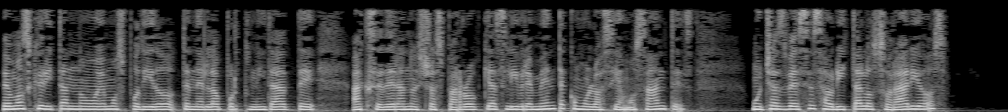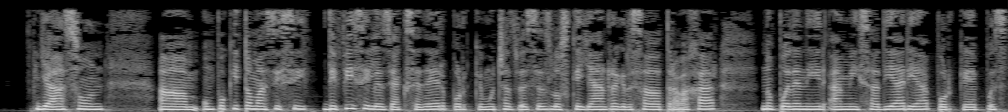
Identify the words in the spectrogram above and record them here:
Vemos que ahorita no hemos podido tener la oportunidad de acceder a nuestras parroquias libremente como lo hacíamos antes. Muchas veces ahorita los horarios ya son un poquito más difíciles de acceder porque muchas veces los que ya han regresado a trabajar no pueden ir a misa diaria porque pues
